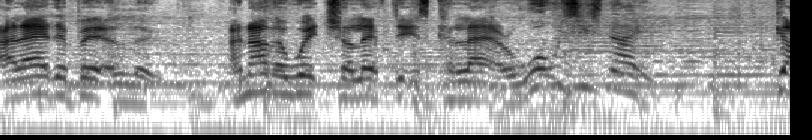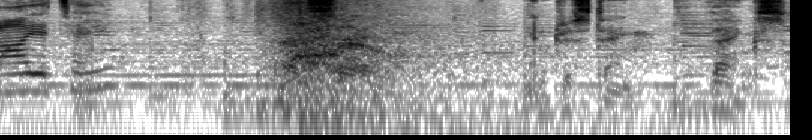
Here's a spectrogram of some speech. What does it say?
I'll add a bit of loot. Another witch I left at his collateral. What was his name? Gaiatane? That's so. Interesting. Thanks.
